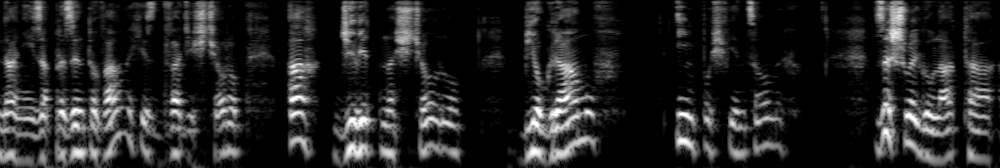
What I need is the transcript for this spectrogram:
na niej zaprezentowanych jest dwadzieścioro, a dziewiętnaścioro biogramów im poświęconych zeszłego lata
